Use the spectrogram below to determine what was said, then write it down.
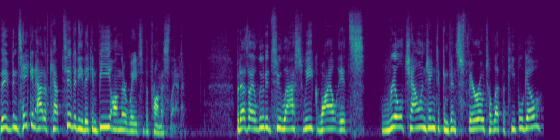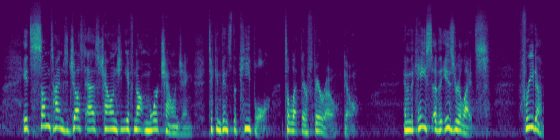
They've been taken out of captivity. They can be on their way to the promised land. But as I alluded to last week, while it's real challenging to convince Pharaoh to let the people go, it's sometimes just as challenging, if not more challenging, to convince the people to let their Pharaoh go. And in the case of the Israelites, freedom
